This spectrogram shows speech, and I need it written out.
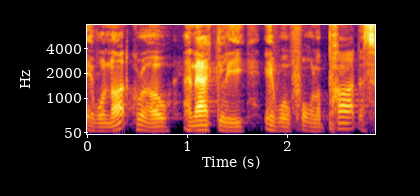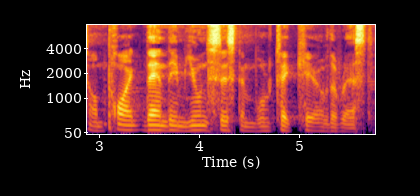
it will not grow, and actually it will fall apart at some point. Then the immune system will take care of the rest.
